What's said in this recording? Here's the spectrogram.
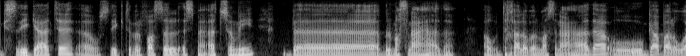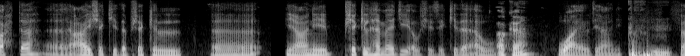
صديقاته أو صديقته بالفصل اسمها أتسومي بالمصنع هذا. أو دخلوا بالمصنع هذا وقابلوا واحدة آه، عايشة كذا بشكل آه، يعني بشكل همجي أو شيء زي كذا أو أوكي. wild يعني. أمم. ف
